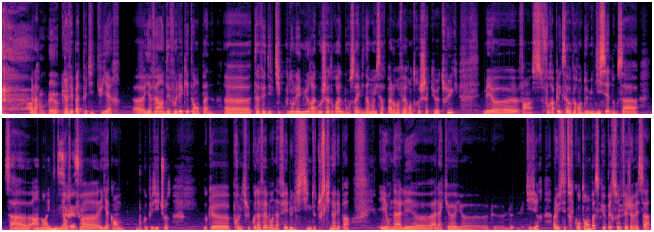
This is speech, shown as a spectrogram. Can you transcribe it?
voilà. Ouais, ok. T'avais pas de petite cuillère. Euh, Il y avait un des volets qui était en panne. Euh, T'avais des petits coups dans les murs à gauche à droite. Bon, ça évidemment ils savent pas le refaire entre chaque euh, truc, mais euh, enfin, faut rappeler que ça a ouvert en 2017, donc ça, ça a un an et demi, hein, tu vois. Et il y a quand même beaucoup de petites choses. Donc euh, premier truc qu'on a fait, bah, on a fait le listing de tout ce qui n'allait pas et on est allé euh, à l'accueil euh, le, le- le dire. Alors il était très content parce que personne fait jamais ça.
